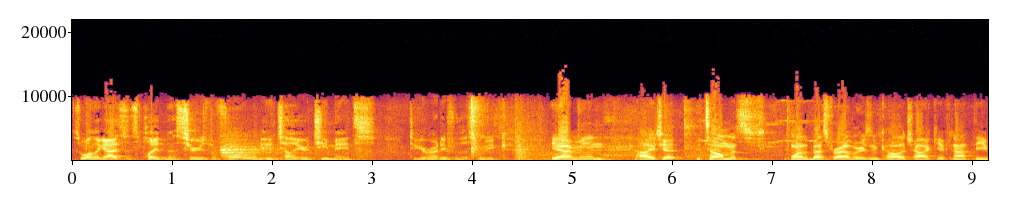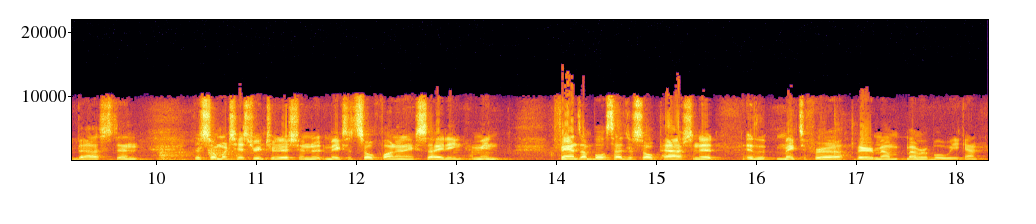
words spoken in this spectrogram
So one of the guys that's played in this series before, what do you tell your teammates to get ready for this week? Yeah, I mean, I like to tell them it's one of the best rivalries in college hockey, if not the best. And there's so much history and tradition; it makes it so fun and exciting. I mean, fans on both sides are so passionate; it makes it for a very mem- memorable weekend.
